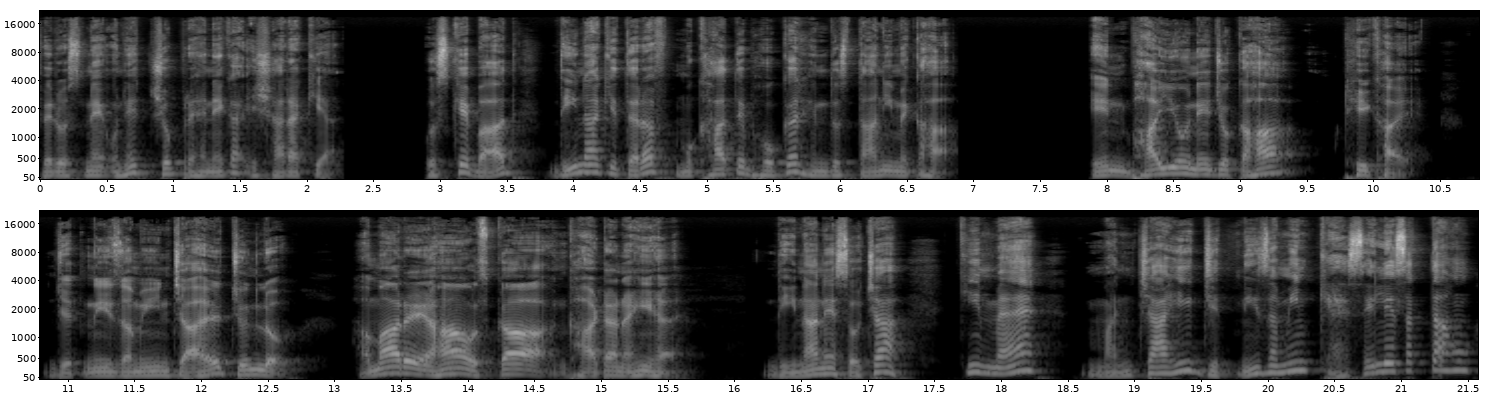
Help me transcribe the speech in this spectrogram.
फिर उसने उन्हें चुप रहने का इशारा किया। उसके बाद दीना की तरफ़ मुखातिब होकर हिंदुस्तानी में कहा, इन भाइयों ने जो कहा, ठीक है, जितनी ज़मीन चाहे चुन लो, हमारे यहाँ उसका घाटा नहीं है। दीना ने सोचा कि मैं मनचाही जितनी ज़मीन कैसे ले सकता हूँ?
